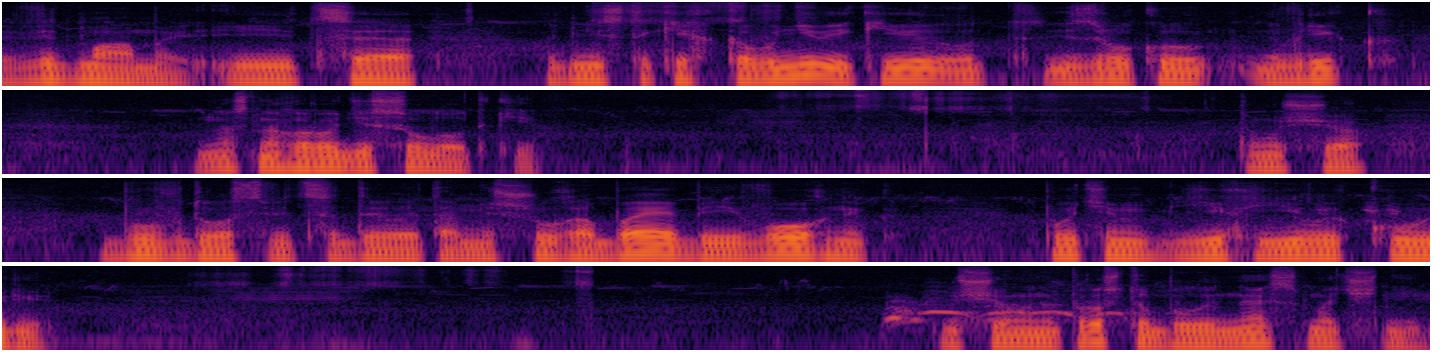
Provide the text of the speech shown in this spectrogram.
від мами. І це одні з таких кавунів, які от із року в рік у нас на городі солодкі. Тому що був досвід, садили там і шугабебі, і вогник, потім їх їли курі. Тому що вони просто були несмачні.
